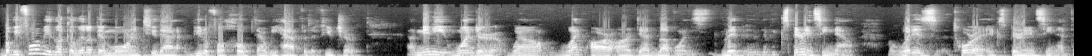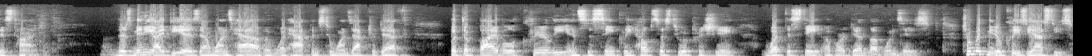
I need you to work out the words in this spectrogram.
But before we look a little bit more into that beautiful hope that we have for the future, uh, many wonder well, what are our dead loved ones experiencing now? What is Thora experiencing at this time? There's many ideas that ones have of what happens to ones after death, but the Bible clearly and succinctly helps us to appreciate what the state of our dead loved ones is. Turn with me to Ecclesiastes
